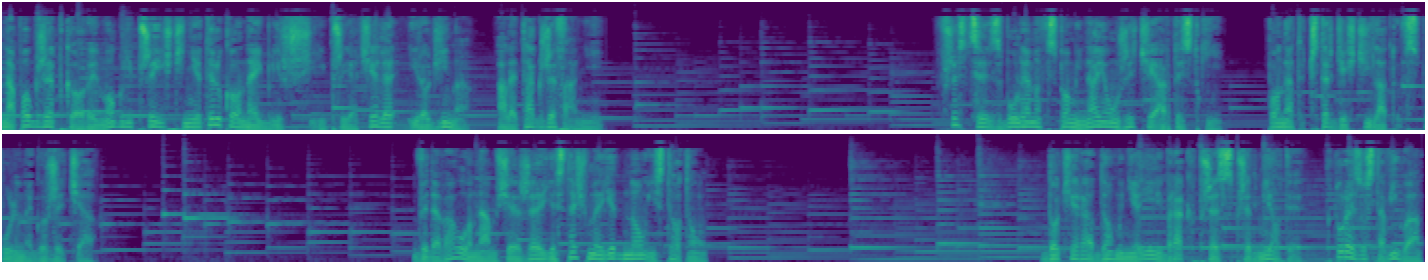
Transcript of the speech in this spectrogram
Na pogrzeb Kory mogli przyjść nie tylko najbliżsi przyjaciele i rodzina, ale także fani. Wszyscy z bólem wspominają życie artystki. Ponad 40 lat wspólnego życia. Wydawało nam się, że jesteśmy jedną istotą. Dociera do mnie jej brak przez przedmioty, które zostawiła,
